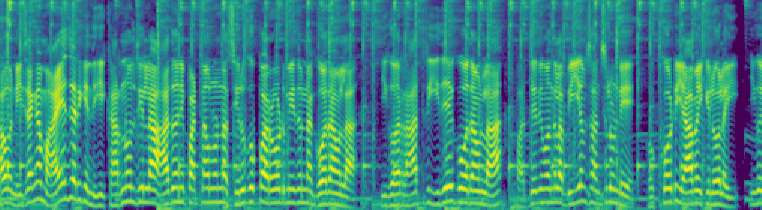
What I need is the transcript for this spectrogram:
అవు నిజంగా మాయ జరిగింది. ఈ కర్నూలు జిల్లా ఆదోని పట్టణంలో ఉన్న సిరుగుప్ప రోడ్డు మీద ఉన్న గోదాంలా ఇగో రాత్రి ఇదే గోదాంలా పద్దెనిమిది వందల బియ్యం సంచులుండే ఒక్కోటి యాభై కిలోలయ్యి ఇగో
